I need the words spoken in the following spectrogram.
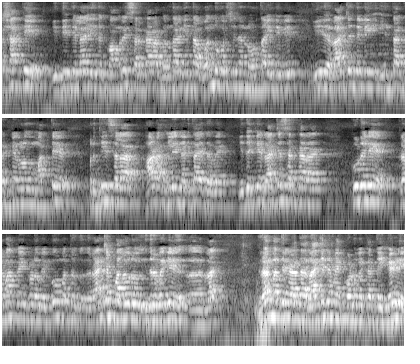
ಅಶಾಂತಿ ಇದ್ದಿದ್ದಿಲ್ಲ. ಇದು ಕಾಂಗ್ರೆಸ್ ಸರ್ಕಾರ ಬಂದಾಗಿಂದ ಒಂದು ವರ್ಷದಿಂದ ನೋಡ್ತಾ ಇದ್ದೀವಿ. ಈ ರಾಜ್ಯದಲ್ಲಿ ಇಂಥ ಘಟನೆಗಳು ಮತ್ತೆ ಪ್ರತಿ ಸಲ ಹಾಡು ಹಗಲಿ ನಡೀತಾ ಇದ್ದಾವೆ. ಇದಕ್ಕೆ ರಾಜ್ಯ ಸರ್ಕಾರ ಕೂಡಲೇ ಕ್ರಮ ಕೈಗೊಳ್ಳಬೇಕು ಮತ್ತು ರಾಜ್ಯಪಾಲರು ಇದರ ಬಗ್ಗೆ ಗೃಹ ಮಂತ್ರಿಗಳಾದ ರಾಜೀನಾಮೆ ಕೊಡಬೇಕಂತ ಹೇಳಿ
